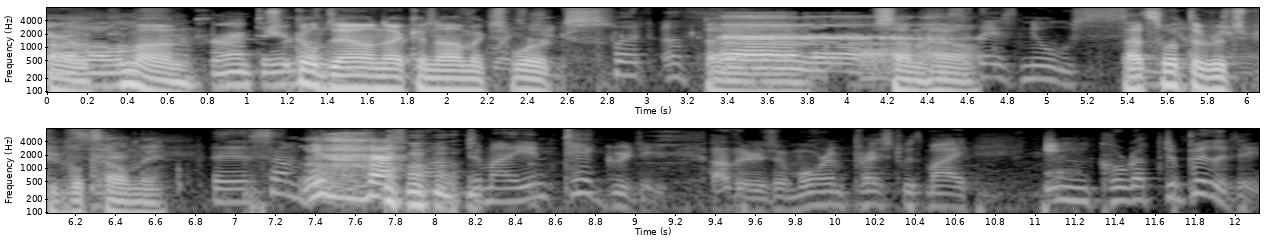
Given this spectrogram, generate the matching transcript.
Oh, come on. Trickle down economics works. Uh, Uh, somehow. That's what the rich people tell me. Uh, some to my integrity, Others are more impressed with my incorruptibility.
